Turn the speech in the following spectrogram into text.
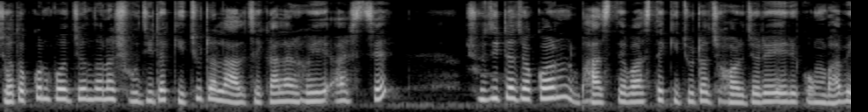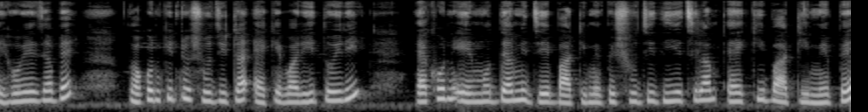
যতক্ষণ পর্যন্ত না সুজিটা কিছুটা লালচে কালার হয়ে আসছে সুজিটা যখন ভাজতে ভাজতে কিছুটা ঝরঝরে এরকমভাবে হয়ে যাবে, তখন কিন্তু সুজিটা একেবারেই তৈরি। এখন এর মধ্যে আমি যে বাটি মেপে সুজি দিয়েছিলাম, একই বাটি মেপে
